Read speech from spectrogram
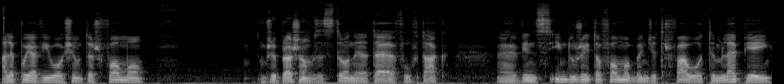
ale pojawiło się też FOMO, przepraszam, ze strony ETF-ów, tak? E, więc im dłużej to FOMO będzie trwało, tym lepiej,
